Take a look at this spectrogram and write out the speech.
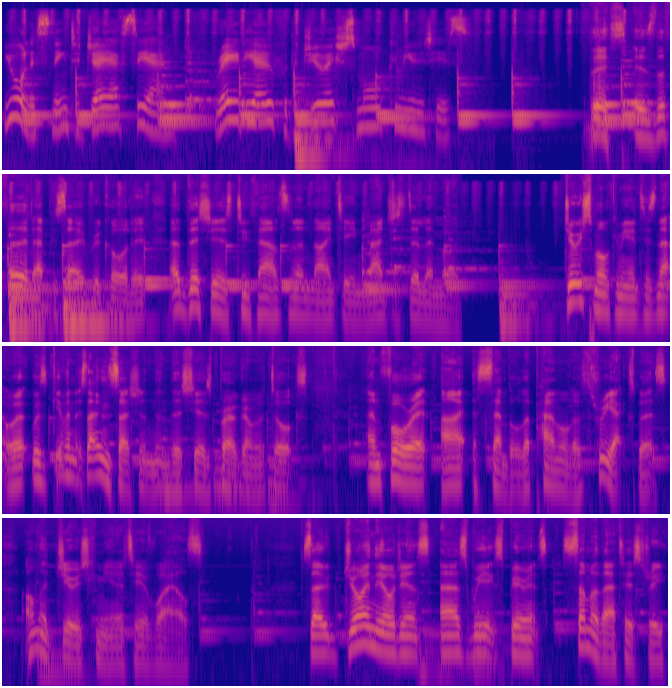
You're listening to JSCN, Radio for the Jewish Small Communities. This is the third episode recorded at this year's 2019 Manchester Limmud. Jewish Small Communities Network was given its own session in this year's programme of talks, and for it I assembled a panel of three experts on the Jewish community of Wales. So join the audience as we experience some of that history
